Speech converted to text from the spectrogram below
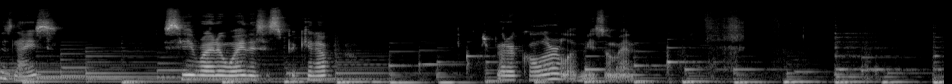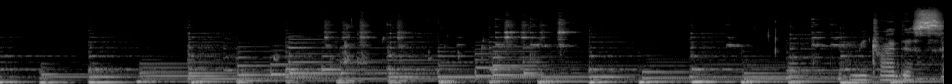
Is nice. You see right away this is picking up better color. Let me zoom in. This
